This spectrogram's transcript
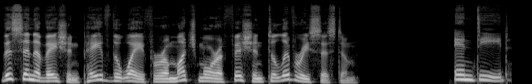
This innovation paved the way for a much more efficient delivery system. Indeed.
